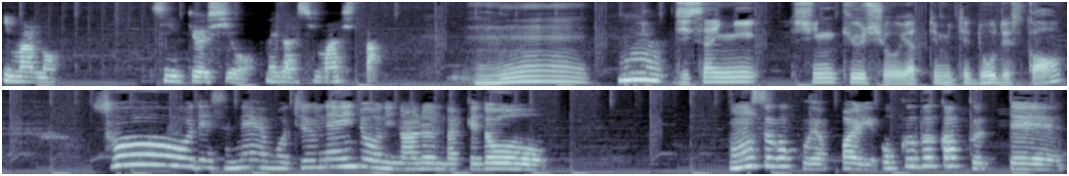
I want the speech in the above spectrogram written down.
今の鍼灸師を目指しました。うーん。うん。実際に鍼灸師をやってみてどうですか？そうですね。もう10年以上になるんだけど、ものすごくやっぱり奥深くって、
